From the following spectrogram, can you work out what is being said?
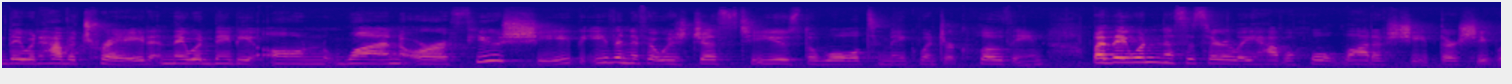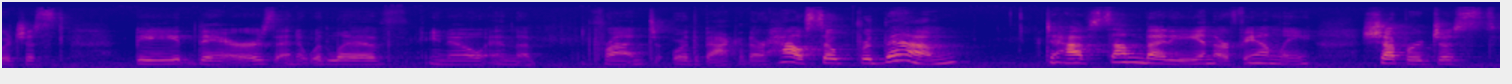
they would have a trade and they would maybe own one or a few sheep, even if it was just to use the wool to make winter clothing. But they wouldn't necessarily have a whole lot of sheep. Their sheep would just be theirs and it would live, you know, in the front or the back of their house. So for them to have somebody in their family shepherd just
